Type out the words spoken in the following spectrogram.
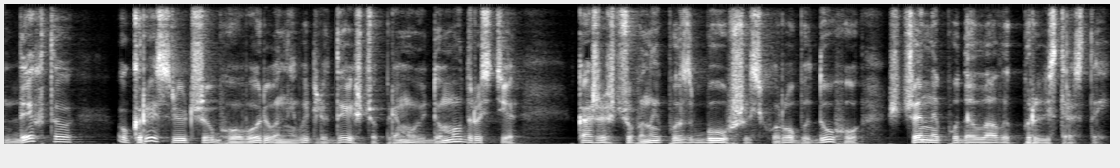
Дехто, окреслюючи обговорюваний вид людей, що прямують до мудрості, каже, що вони, позбувшись хвороби духу, ще не подолали пристрастей,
